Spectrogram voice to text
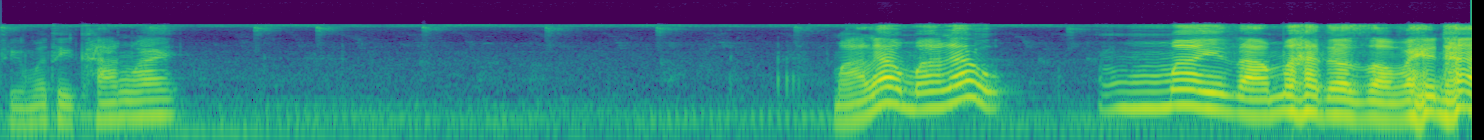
ถือมาถือค้างไว้ มาแล้วมาแล้ว ไม่สามารถตรวจสอบไปได้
